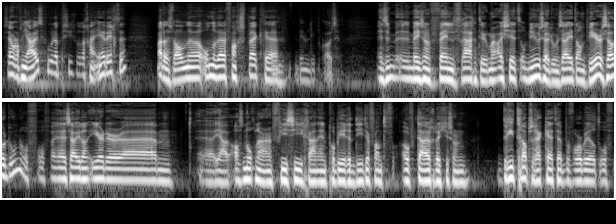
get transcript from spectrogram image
zijn we nog niet uit hoe we dat precies willen gaan inrichten. Maar dat is wel een uh, onderwerp van gesprek binnen Liepcoat. Het is een, beetje zo'n vervelende vraag natuurlijk. Maar als je het opnieuw zou doen, zou je het dan weer zo doen? Of, of zou je dan eerder uh, ja, alsnog naar een visie gaan en proberen die ervan te overtuigen dat je zo'n drietrapsraket hebt bijvoorbeeld? Of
